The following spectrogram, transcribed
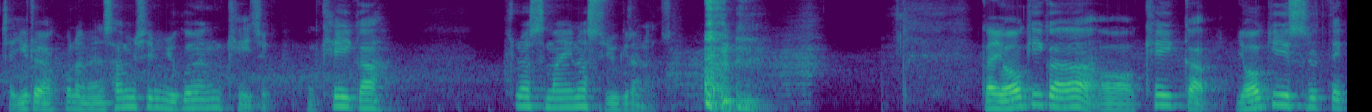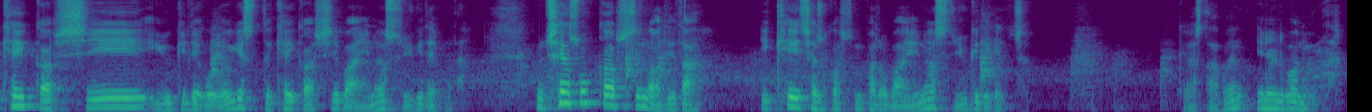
자, 1로 약분하면 36은 k 제곱. k가 플러스 마이너스 6이라는 거죠. 그러니까 여기가 어, k 값 여기 있을 때 k 값이 6이 되고 여기 있을 때 k 값이 마이너스 6이 됩니다. 그럼 최소 값은 어디다? 이 k 최소 값은 바로 마이너스 6이 되겠죠. 그래서 답은 1번입니다.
